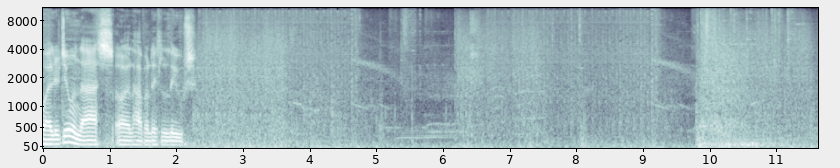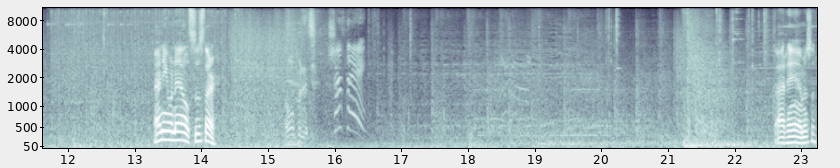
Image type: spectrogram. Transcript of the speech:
While you're doing that, I'll have a little loot. Anyone else, is there? Open it. Sure thing! That him, is it?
